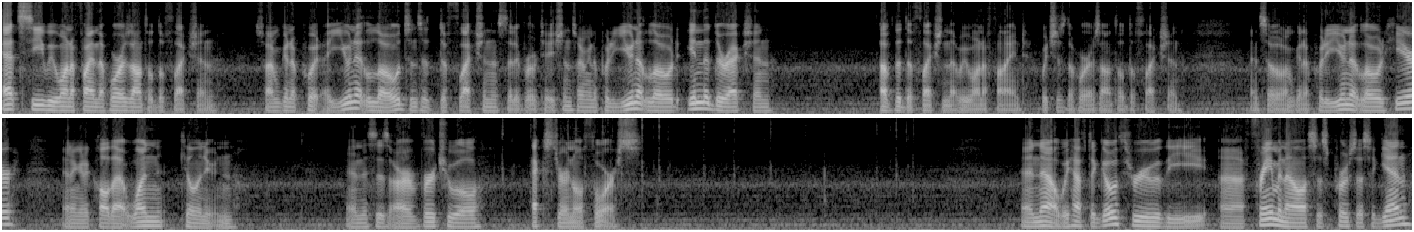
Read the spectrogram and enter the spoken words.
At C we want to find the horizontal deflection. So I'm going to put a unit load, since it's deflection instead of rotation, so I'm going to put a unit load in the direction of the deflection that we want to find, which is the horizontal deflection. And so I'm going to put a unit load here, and I'm going to call that 1 kilonewton. And this is our virtual external force. And now we have to go through the uh, frame analysis process again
